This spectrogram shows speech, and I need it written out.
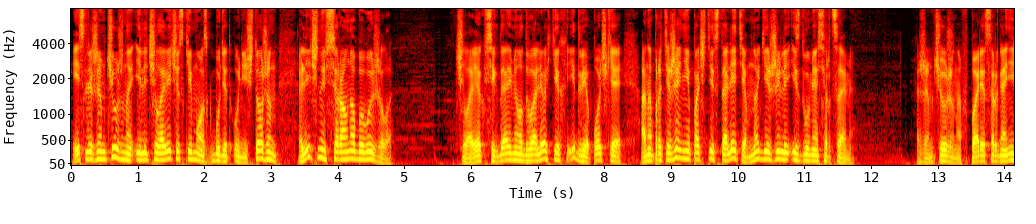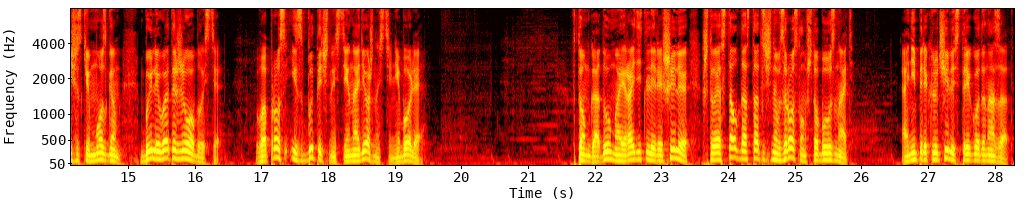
Если жемчужина или человеческий мозг будет уничтожен, личность все равно бы выжила. Человек всегда имел два легких и две почки, а на протяжении почти столетия многие жили и с двумя сердцами. Жемчужина в паре с органическим мозгом были в этой же области. Вопрос избыточности и надежности, не более. Том году мои родители решили, что я стал достаточно взрослым, чтобы узнать. Они переключились три года назад.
